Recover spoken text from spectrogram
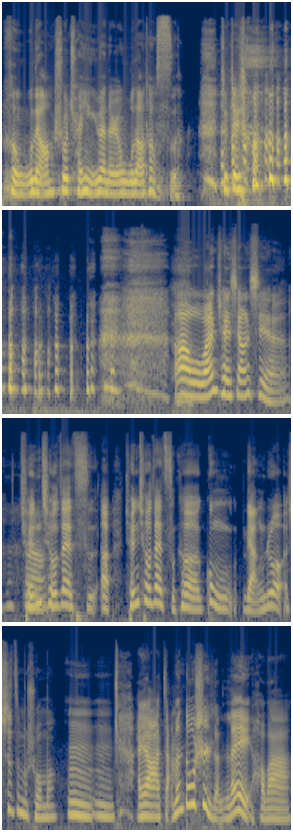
很无聊，说全影院的人无聊到死，就这种。啊，我完全相信。嗯全球在此、呃，全球在此刻共凉热，是这么说吗？嗯嗯，哎呀，咱们都是人类，好吧？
